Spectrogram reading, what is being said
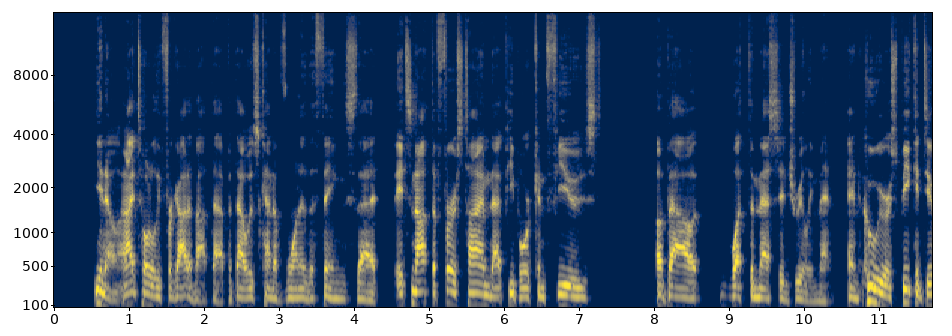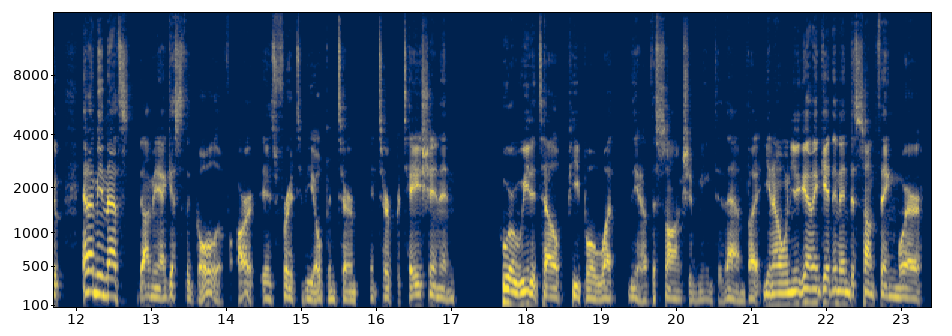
you know, and I totally forgot about that, but that was kind of one of the things that it's not the first time that people were confused about what the message really meant and who we were speaking to. And I mean, that's, I mean, I guess the goal of art is for it to be open to interpretation and who are we to tell people what, you know, the song should mean to them. But, you know, when you're going to get into something where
